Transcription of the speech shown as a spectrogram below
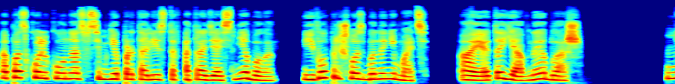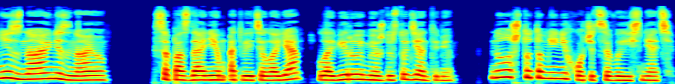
А поскольку у нас в семье порталистов отродясь не было, его пришлось бы нанимать, а это явная блажь. «Не знаю, не знаю», — с опозданием ответила я, лавируя между студентами но что-то мне не хочется выяснять.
